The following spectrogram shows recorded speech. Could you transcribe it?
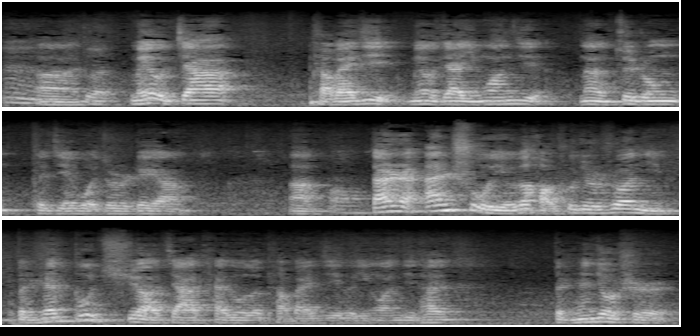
嗯，啊，对，没有加漂白剂，没有加荧光剂，那最终的结果就是这样啊。哦当然，桉树有个好处就是说，你本身不需要加太多的漂白剂和荧光剂，它本身就是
